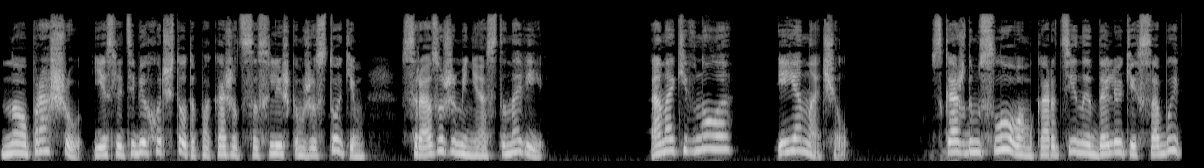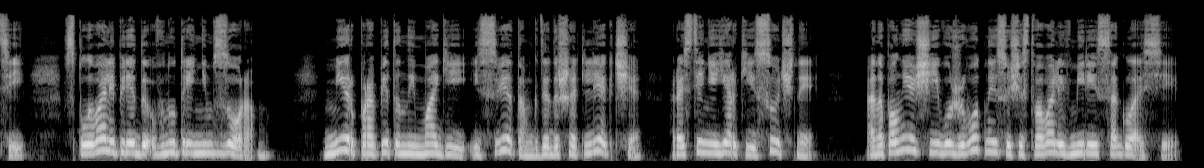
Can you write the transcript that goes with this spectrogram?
Но прошу, если тебе хоть что-то покажется слишком жестоким, сразу же меня останови. Она кивнула, и я начал. С каждым словом картины далеких событий всплывали перед внутренним взором. Мир, пропитанный магией и светом, где дышать легче, растения яркие и сочные, а наполняющие его животные существовали в мире и согласии.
